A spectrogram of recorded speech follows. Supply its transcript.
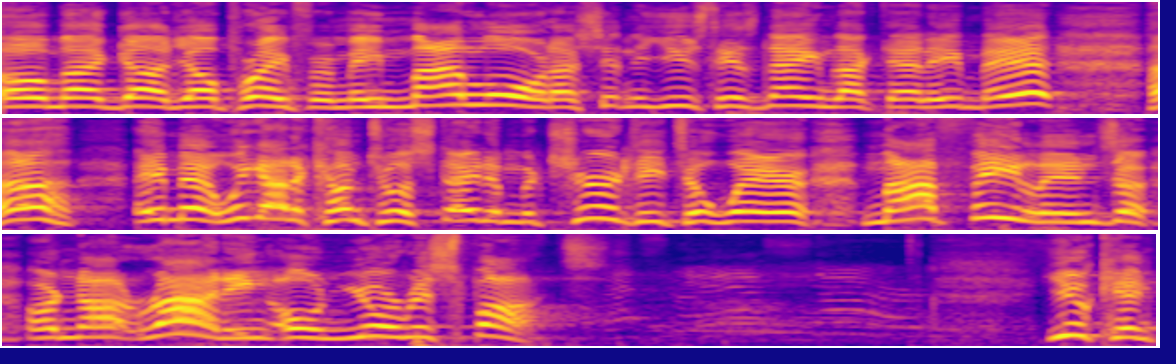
Oh my God, y'all pray for me. My Lord, I shouldn't have used his name like that. Amen. Huh? Amen. We got to come to a state of maturity to where my feelings are not riding on your response. You can,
